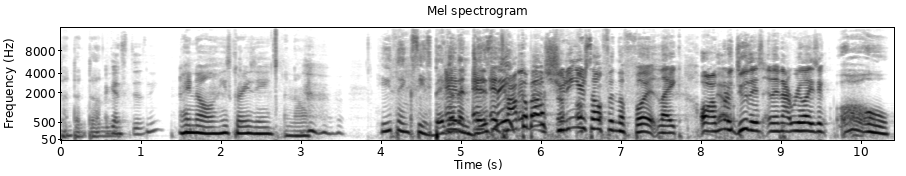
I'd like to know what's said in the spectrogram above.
Dun, dun, dun. against Disney. I know, he's crazy. I know. He thinks he's bigger And, than and- Disney. and talk about shooting yourself in the foot. Like, oh, I'm going to do this. And then not realizing, oh,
